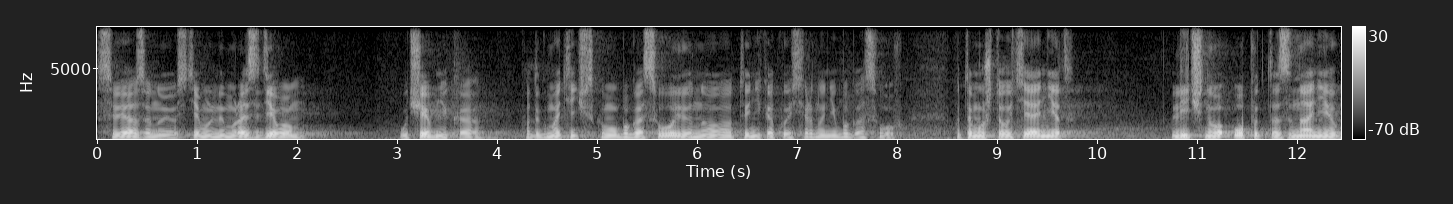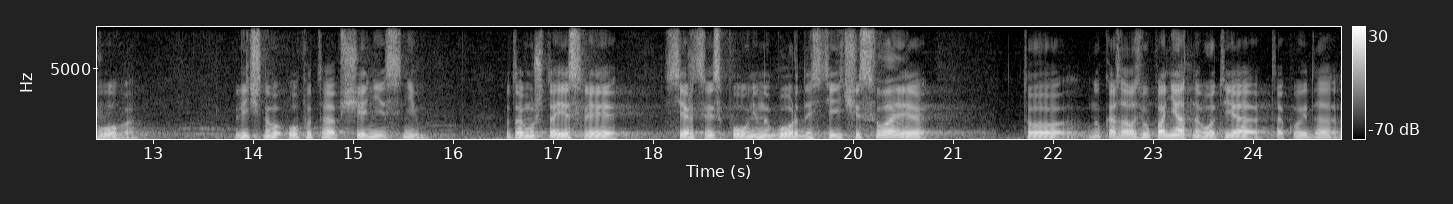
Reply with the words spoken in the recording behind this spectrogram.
связанную с тем или иным разделом учебника по догматическому богословию, но ты никакой все равно не богослов, потому что у тебя нет личного опыта знания Бога, личного опыта общения с Ним. Потому что если сердце исполнено гордости и тщеславия, то, ну, казалось бы, понятно, вот я такой, да,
